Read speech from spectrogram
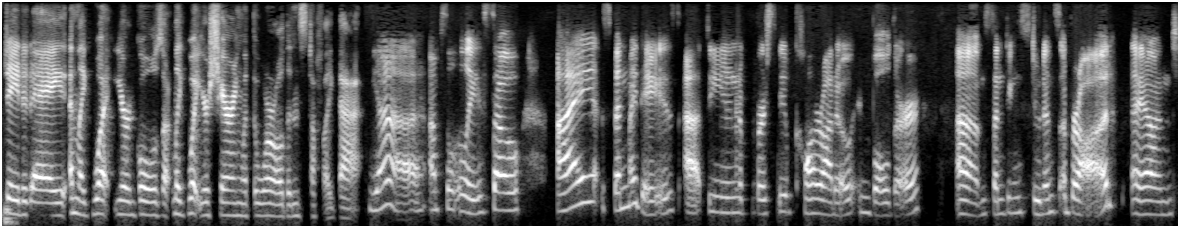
day to day and like what your goals are, like what you're sharing with the world and stuff like that? Yeah, absolutely. So. I spend my days at the University of Colorado in Boulder um, sending students abroad. And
